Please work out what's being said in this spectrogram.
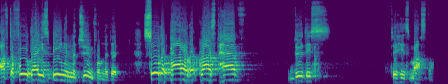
after four days being in the tomb from the dead, saw the power that Christ have, do this to his master.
